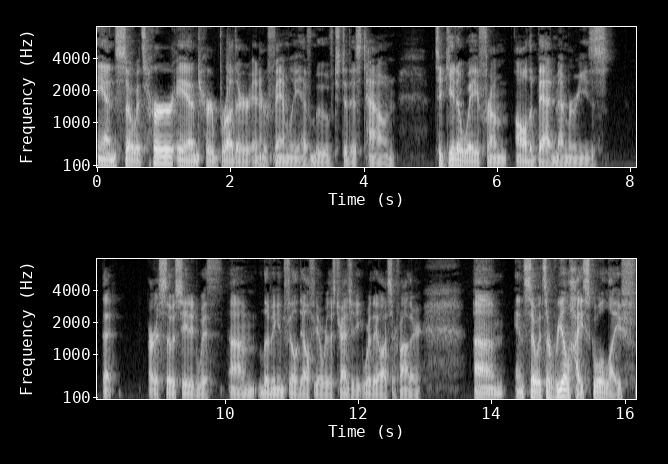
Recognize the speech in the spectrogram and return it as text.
and so it's her and her brother and her family have moved to this town to get away from all the bad memories that are associated with um, living in Philadelphia, where this tragedy, where they lost their father. Um, and so it's a real high school life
